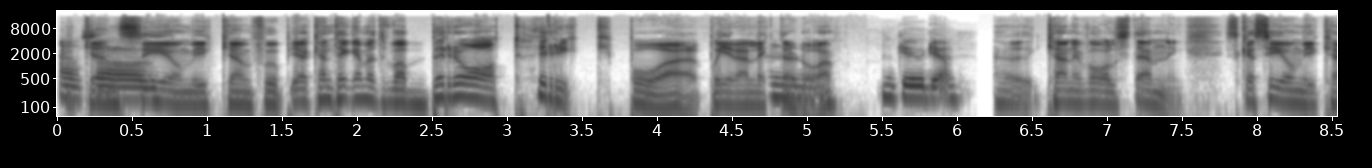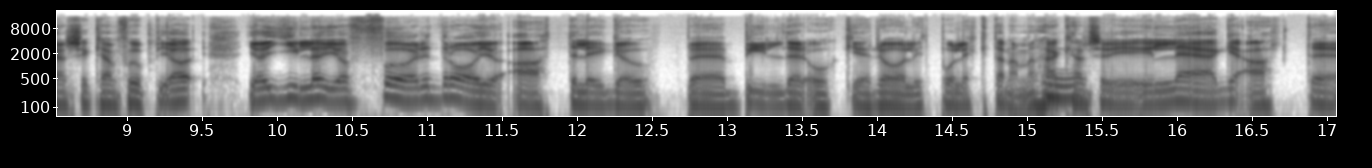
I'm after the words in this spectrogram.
Vi Alltså, kan se om vi kan få upp, jag kan tänka mig att det var bra tryck på, på era läktare då. Mm. Gud ja. Eh, karnevalstämning. Ska se om vi kanske kan få upp, jag, jag gillar, jag föredrar ju att lägga upp eh, bilder och rörligt på läktarna, men här Mm. kanske det är läge att eh,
